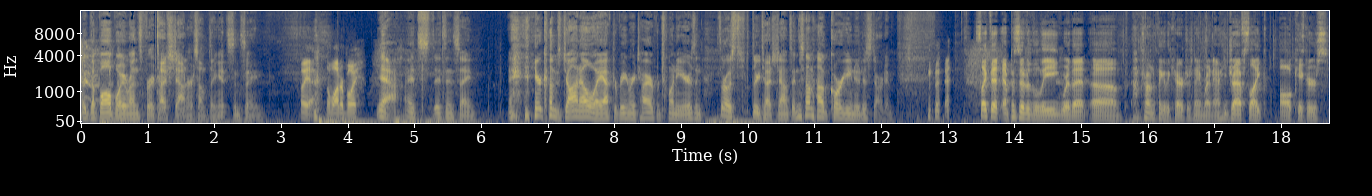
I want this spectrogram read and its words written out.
Like the ball boy runs for a touchdown or something. It's insane. oh yeah, the water boy. Yeah, it's it's insane. Here comes John Elway after being retired for 20 years and throws three touchdowns, and somehow Corgi knew to start him. It's like that episode of the league where that uh, I'm trying to think of the character's name right now. He drafts like all kickers.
